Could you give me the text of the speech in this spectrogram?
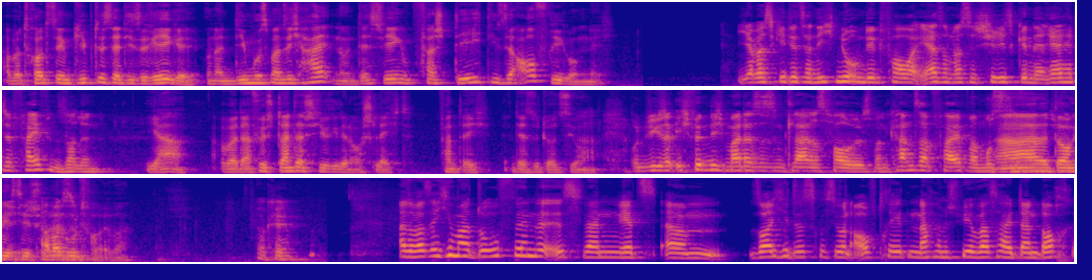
Aber trotzdem gibt es ja diese Regel und an die muss man sich halten. Und deswegen verstehe ich diese Aufregung nicht. Ja, aber es geht jetzt ja nicht nur um den VAR, sondern dass der Schiris generell hätte pfeifen sollen. Ja, aber dafür stand der Schiri dann auch schlecht, fand ich, in der Situation. Ja. Und wie gesagt, ich finde nicht mal, dass es ein klares Foul ist. Man kann es abpfeifen, man muss es aber ah, nicht, doch, finde ich sehe schon, Aber gut, war. okay. Also was ich immer doof finde, ist, wenn jetzt ähm, solche Diskussionen auftreten nach einem Spiel, was halt dann doch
